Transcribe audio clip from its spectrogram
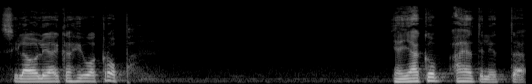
sillä oli aika hyvä kroppa. Ja Jakob ajatteli, että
